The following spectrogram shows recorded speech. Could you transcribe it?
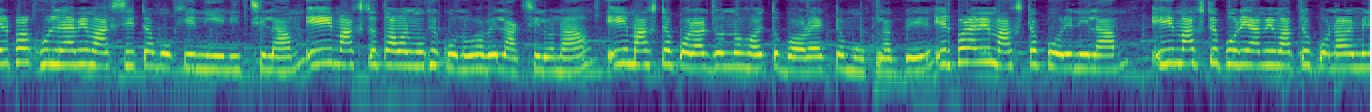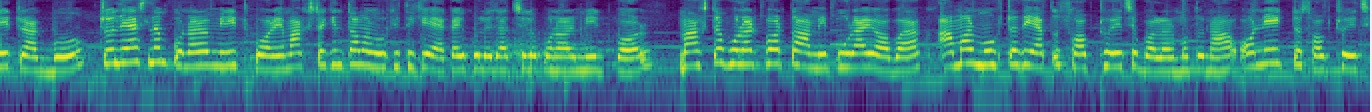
এরপর খুলে আমি মার্কশিটটা মুখে নিয়ে নিচ্ছিলাম। এই মাস্কটা তো আমার মুখে কোনোভাবে লাগছিল না। এই মাস্কটা পরার জন্য হয়তো বড় একটা মুখ লাগবে। এরপর আমি মাস্কটা পরে নিলাম। এই মাস্কটা পরে আমি মাত্র পনেরো মিনিট রাখব। চলে আসলাম পনেরো মিনিট পরে। মাস্কটা কিন্তু আমার মুখে থেকে একাই খুলে যাচ্ছিল পনেরো মিনিট পর। মাস্কটা খোলার পর তো আমি পুরাই অবাক। আমার মুখটা দিয়ে এত সফট হয়েছে বলার মতো না। অনেকটা সফট হয়েছে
